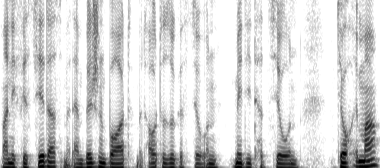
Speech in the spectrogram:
Manifestier das mit einem Vision Board, mit Autosuggestion, Meditation, wie auch immer.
